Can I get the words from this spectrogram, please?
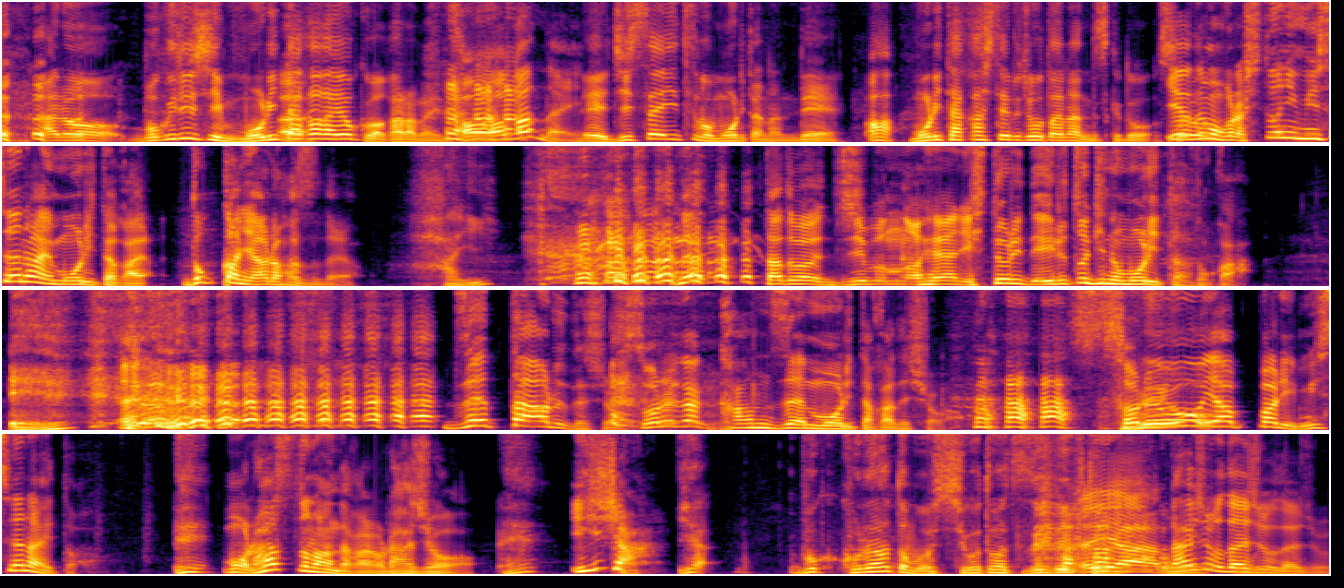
あの僕自身森高がよくわからないんです。あよわかんない？えー実際いつも森田なんであ。森高してる状態なんですけどいやでもほら人に見せない森田がどっかにあるはずだよ。はい？ね、例えば自分の部屋に一人でいる時の森田とか。え？絶対あるでしょ。それが完全森高でしょ。それをやっぱり見せないとえ？もうラストなんだからラジオ。え？いいじゃいや僕この後も仕事は続いていくとんいや大丈夫大丈夫大丈夫。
